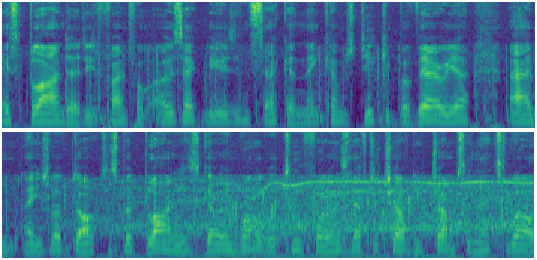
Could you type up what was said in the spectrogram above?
It's Blinded in front from Ozak Muse in second. Then comes Duke of Bavaria and Angel of Darkness, but Blinded is going well with two furlongs left to travel. He jumps the next well.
